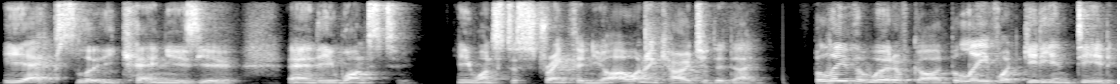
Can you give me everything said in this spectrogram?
He absolutely can use you, and he wants to. He wants to strengthen you. I want to encourage you today. Believe the word of God. Believe what Gideon did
